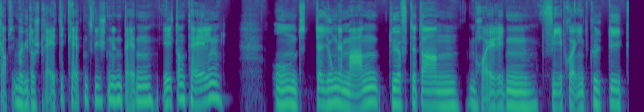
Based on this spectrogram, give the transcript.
gab es immer wieder Streitigkeiten zwischen den beiden Elternteilen. Und der junge Mann dürfte dann im heurigen Februar endgültig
